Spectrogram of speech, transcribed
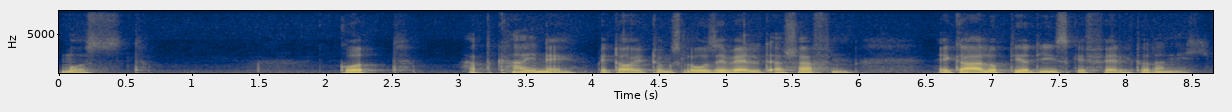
musst. Gott hat keine bedeutungslose Welt erschaffen, egal ob dir dies gefällt oder nicht.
